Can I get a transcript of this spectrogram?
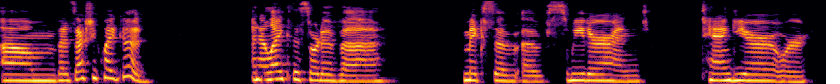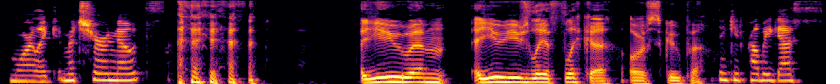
um, but it's actually quite good and i like this sort of uh, mix of, of sweeter and tangier or more like mature notes Are you um are you usually a flicker or a scooper? i think you'd probably guess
